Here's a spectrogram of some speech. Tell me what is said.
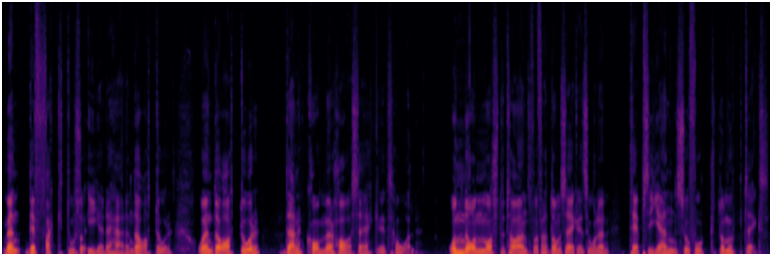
Men de facto så är det här en dator. Och en dator, den kommer ha säkerhetshål. Och någon måste ta ansvar för att de säkerhetshålen täpps igen så fort de upptäcks.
